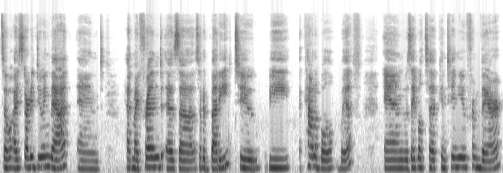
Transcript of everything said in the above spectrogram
So I started doing that and had my friend as a sort of buddy to be accountable with and was able to continue from there.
